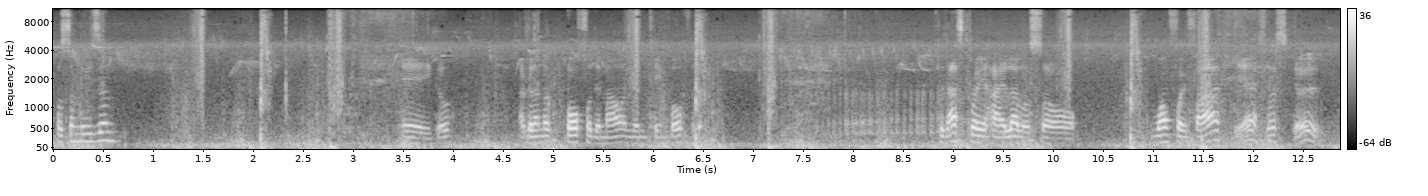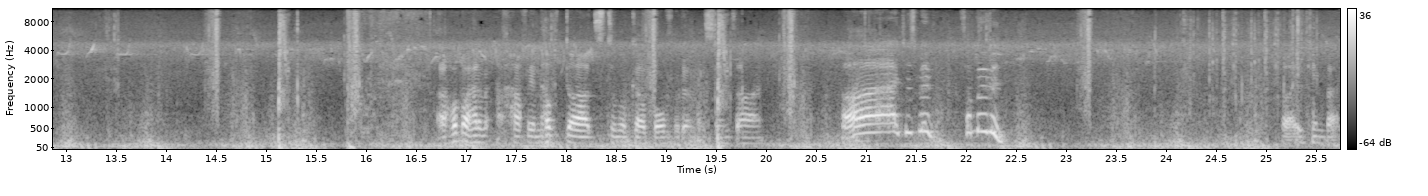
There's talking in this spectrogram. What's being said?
for some reason. There you go. I'm gonna knock both of them out and then tame both of them. Cause that's pretty high level, so 145, yes, that's good. I hope I have, have enough darts to knock out both of them at the same time. Ah, just move! Stop moving! He came back.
